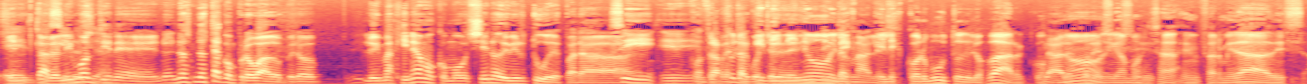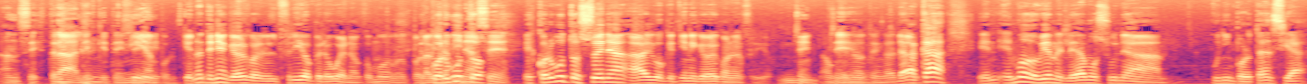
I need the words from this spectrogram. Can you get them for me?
Eh, claro, el limón tiene. no, no está comprobado, pero lo imaginamos como lleno de virtudes para eh, contrarrestar cuestiones eliminó el, escorbuto de los barcos, ¿no? digamos esas enfermedades ancestrales que tenían, que no tenían que ver con el frío, pero bueno, como por, escorbuto, escorbuto suena a algo que tiene que ver con el frío, aunque no tenga. Acá en, modo viernes le damos una una importancia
